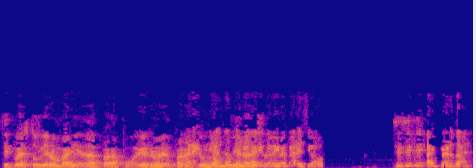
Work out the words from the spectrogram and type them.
Sí, pues tuvieron variedad para poder, para que uno pudiera... que a mí me pareció... Sí, sí, sí. Ay, perdón.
